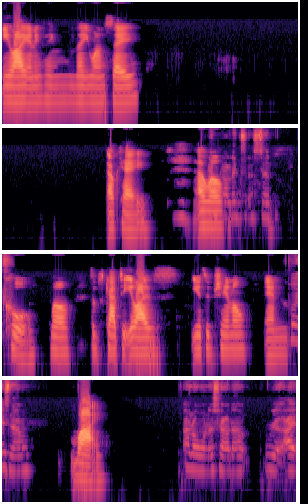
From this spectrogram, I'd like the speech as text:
Eli, anything that you want to say? Okay. Oh, well, cool. Well, subscribe to Eli's YouTube channel and Please no. why? I don't want to shout out. Real, I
